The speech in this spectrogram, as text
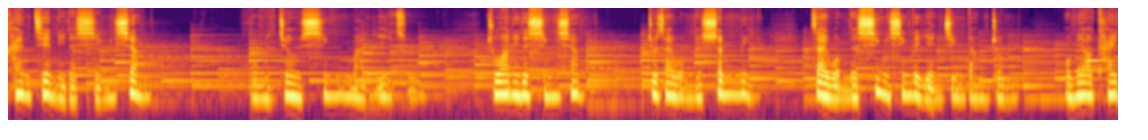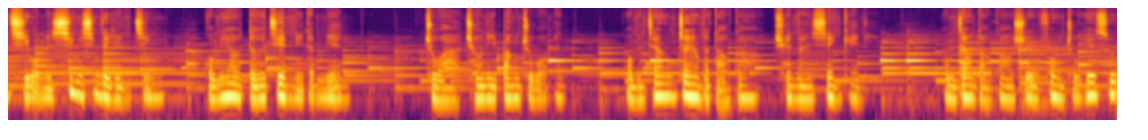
看见你的形象，我们就心满意足。主啊，你的形象就在我们的生命，在我们的信心的眼睛当中。我们要开启我们信心的眼睛，我们要得见你的面。主啊，求你帮助我们。我们将这样的祷告全然献给你。我们将祷告是奉主耶稣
